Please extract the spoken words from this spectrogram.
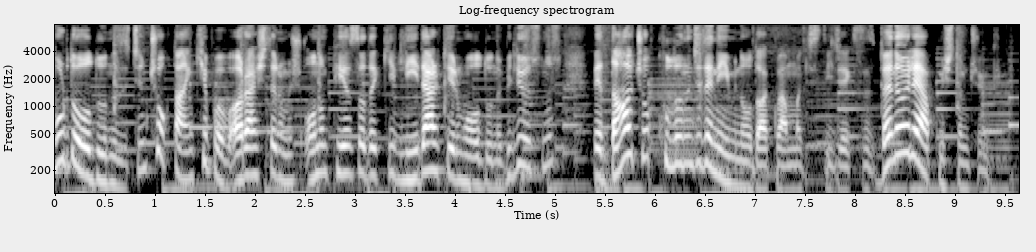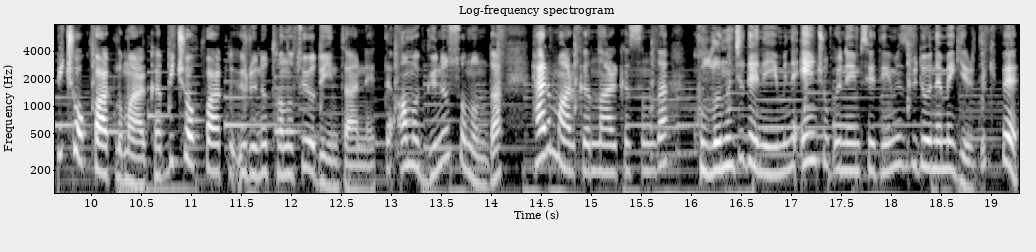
burada olduğunuz için çoktan Kipov'u araştırmış, onun piyasadaki lider firma olduğunu biliyorsunuz ve daha çok kullanıcı deneyimine odaklanmak isteyeceksiniz. Ben öyle yapmıştım çünkü. Birçok farklı marka, birçok farklı ürünü tanıtıyordu internette ama günün sonunda her markanın arkasında kullanıcı deneyimini en çok önemsediğimiz bir döneme girdik ve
